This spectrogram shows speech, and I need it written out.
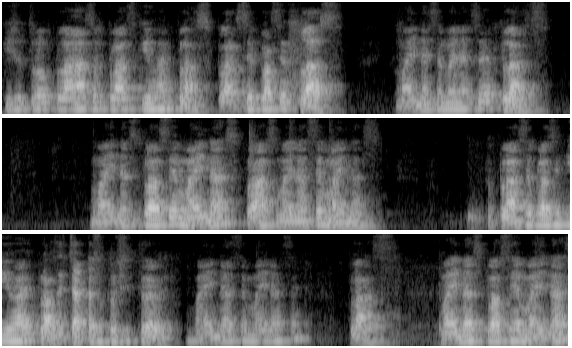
কি সূত্র? প্লাস আর প্লাস কি হয়? প্লাস প্লাসে প্লাসে প্লাস মাইনাসে মাইনাসে প্লাস মাইনাস প্লাসে মাইনাস প্লাস মাইনাসে মাইনাস তো প্লাসে প্লাসে কি হয়? প্লাসে চারটা সূত্র শিখতে হবে। মাইনাসে মাইনাসে প্লাস মাইনাস প্লাসে মাইনাস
